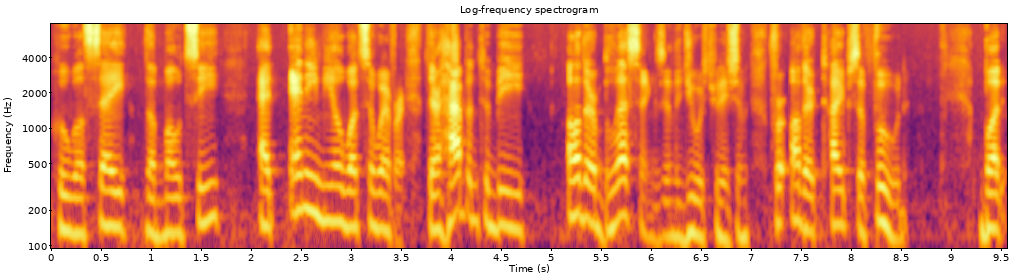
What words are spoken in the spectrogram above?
who will say the motzi at any meal whatsoever. There happen to be other blessings in the Jewish tradition for other types of food. But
